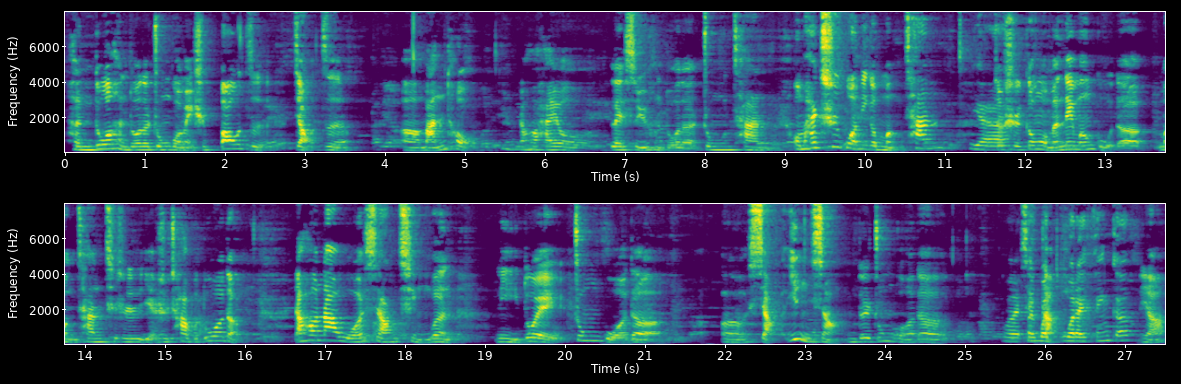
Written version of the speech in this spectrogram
很多很多的中国美食，包子、饺子。呃，馒头，然后还有类似于很多的中餐，我们还吃过那个蒙餐，就是跟我们内蒙古的蒙餐其实也是差不多的。然后，那我想请问你对中国的呃想印象，你对中国的 what what what I think of yeah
